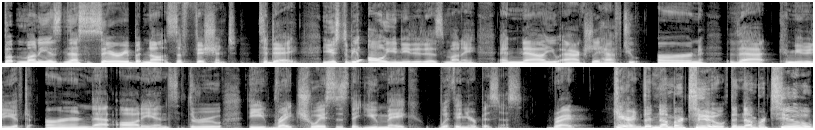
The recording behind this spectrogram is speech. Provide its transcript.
but money is necessary but not sufficient today. It used to be all you needed is money, and now you actually have to earn that community. You have to earn that audience through the right choices that you make within your business. Right. Kieran, the number two, the number two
